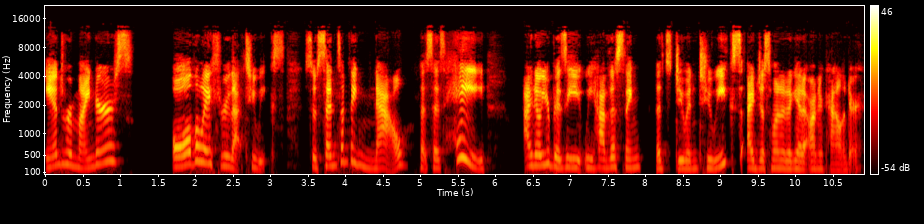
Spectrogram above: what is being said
and reminders all the way through that two weeks. So send something now that says, Hey, I know you're busy. We have this thing that's due in two weeks. I just wanted to get it on your calendar.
